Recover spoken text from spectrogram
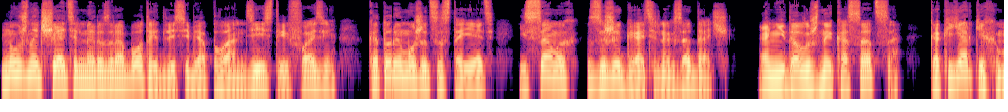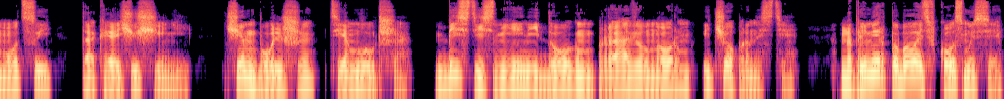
нужно тщательно разработать для себя план действий в фазе, который может состоять из самых зажигательных задач. Они должны касаться как ярких эмоций, так и ощущений. Чем больше, тем лучше. Без стеснений, догм, правил, норм и чопорности. Например, побывать в космосе,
